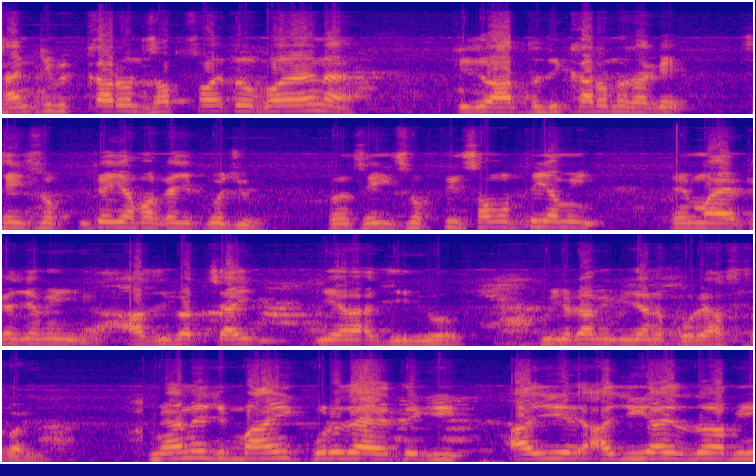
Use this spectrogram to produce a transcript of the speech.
সাইন্টিফিক কারণ সবসময় তো বলা হয় না, কিছু আধ্যাত্মিক কারণও থাকে, সেই শক্তিটাই আমার কাছে প্রচুর। সেই শক্তির সমর্থেই আমি মায়ের কাছে আমি আশীর্বাদ চাই যে দীর্ঘ পুজোটা আমি যেন করে আসতে পারি। ম্যানেজ মাই করে দেয়, এতে কি? আজ আজকে আমি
